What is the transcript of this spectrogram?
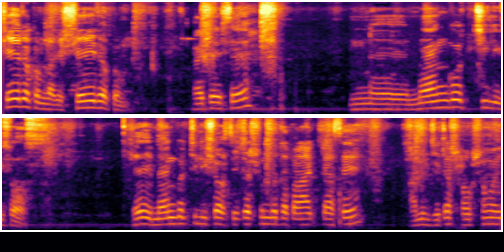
সেই রকম লাগে সেই রকম এটা হচ্ছে ম্যাঙ্গো চিলি সস এই ম্যাঙ্গো চিলি সস, এটা সুন্দর তারপর আরেকটা আছে, আমি যেটা সবসময়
